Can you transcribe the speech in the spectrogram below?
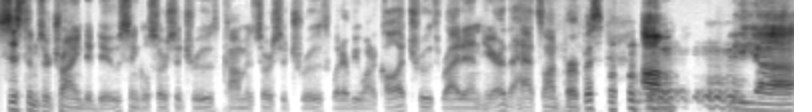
systems are trying to do single source of truth common source of truth whatever you want to call it truth right in here the hat's on purpose um the uh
